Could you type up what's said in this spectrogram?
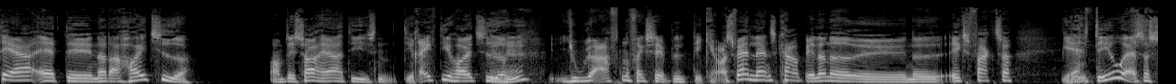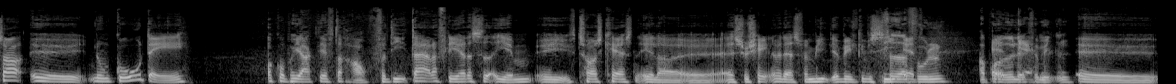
det er, at øh, når der er højtider, om det så er de, sådan, de rigtige højtider, Mhm. mm-hmm. juleaften for eksempel, det kan også være en landskamp eller noget, øh, noget x-faktor. Ja. Det er jo altså så øh, nogle gode dage at gå på jagt efter rav, fordi der er der flere, der sidder hjemme i toskassen eller øh, er sociale med deres familie, hvilket vil sige, Sidder at fulde og prøver at ødelægge familien. øh,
